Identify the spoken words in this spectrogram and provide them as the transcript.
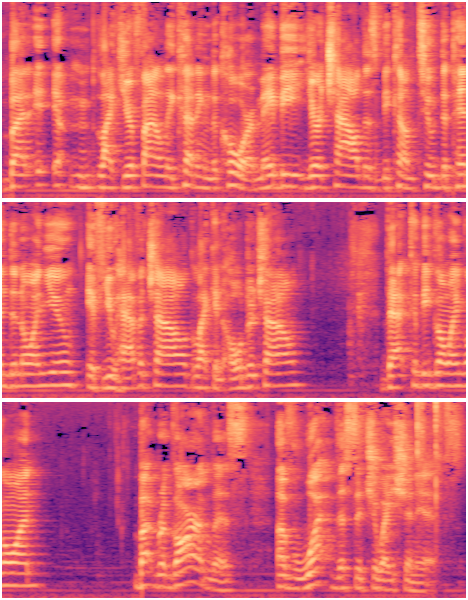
But it, it, like you're finally cutting the cord. Maybe your child has become too dependent on you. If you have a child, like an older child, that could be going on. But regardless of what the situation is,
